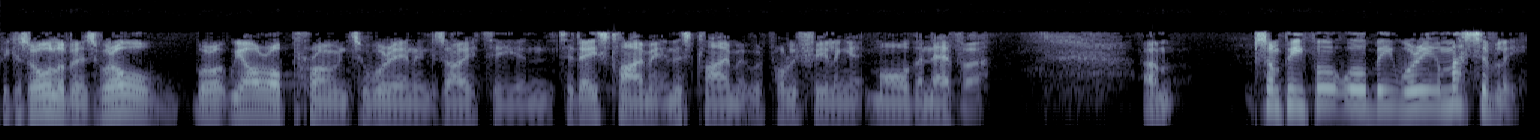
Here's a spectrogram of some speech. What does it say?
Because all of us, we're all, we're, we are all prone to worry and anxiety. And today's climate, in this climate, we're probably feeling it more than ever. Um, some people will be worrying massively.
